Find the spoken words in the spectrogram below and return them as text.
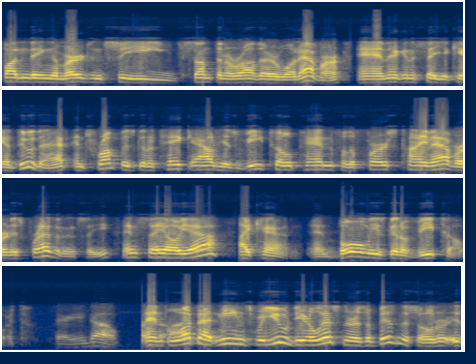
funding emergency something or other whatever and they're going to say you can't do that and Trump is going to take out his veto pen for the first time ever in his presidency and say oh yeah I can and boom he's going to veto it there you go. And what that means for you, dear listener, as a business owner, is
